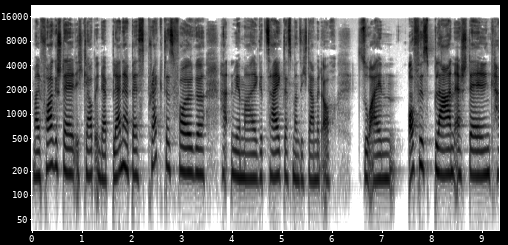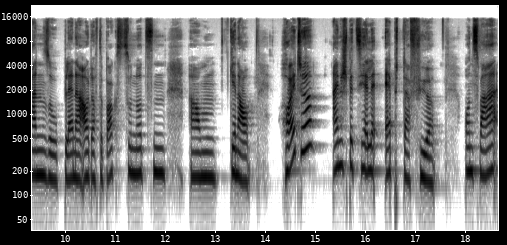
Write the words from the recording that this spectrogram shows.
mal vorgestellt. Ich glaube, in der Planner Best Practice Folge hatten wir mal gezeigt, dass man sich damit auch so einen Office-Plan erstellen kann, so Planner out of the box zu nutzen. Ähm, genau. Heute eine spezielle App dafür. Und zwar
